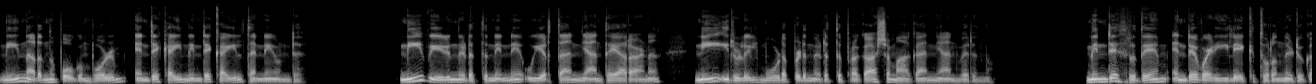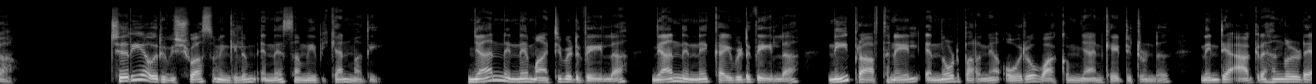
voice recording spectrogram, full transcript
നീ നടന്നു പോകുമ്പോഴും എന്റെ കൈ നിന്റെ കയ്യിൽ തന്നെയുണ്ട്. നീ വീഴുന്നിടത്ത് നിന്നെ ഉയർത്താൻ ഞാൻ തയ്യാറാണ്. നീ ഇരുളിൽ മൂടപ്പെടുന്നിടത്ത് പ്രകാശമാകാൻ ഞാൻ വരുന്നു. നിന്റെ ഹൃദയം എന്റെ വഴിയിലേക്ക് തുറന്നിടുക. ചെറിയ ഒരു വിശ്വാസമെങ്കിലും എന്നെ സമീപിക്കാൻ മതി. ഞാൻ നിന്നെ മാറ്റിവിടുകയില്ല. ഞാൻ നിന്നെ കൈവിടുകയില്ല. നീ പ്രാർത്ഥനയിൽ എന്നോട് പറഞ്ഞ ഓരോ വാക്കും ഞാൻ കേട്ടിട്ടുണ്ട്. നിന്റെ ആഗ്രഹങ്ങളുടെ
